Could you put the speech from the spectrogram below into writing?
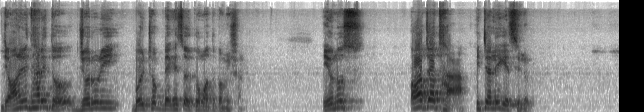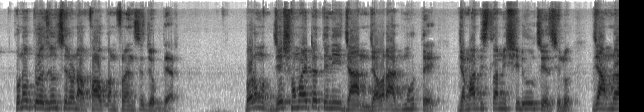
যে অনির্ধারিত জরুরি বৈঠক ডেকেছে ঐকমত কমিশন। ইউনুস অযথা ইটালি গেছিল। কোনো প্রয়োজন ছিল না ফাও কনফারেন্সে যোগ দেওয়ার বরং যে সময়টা তিনি যান, যাওয়ার আগ মুহূর্তে জামাত ইসলামী শিডিউল চেয়েছিল যে আমরা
